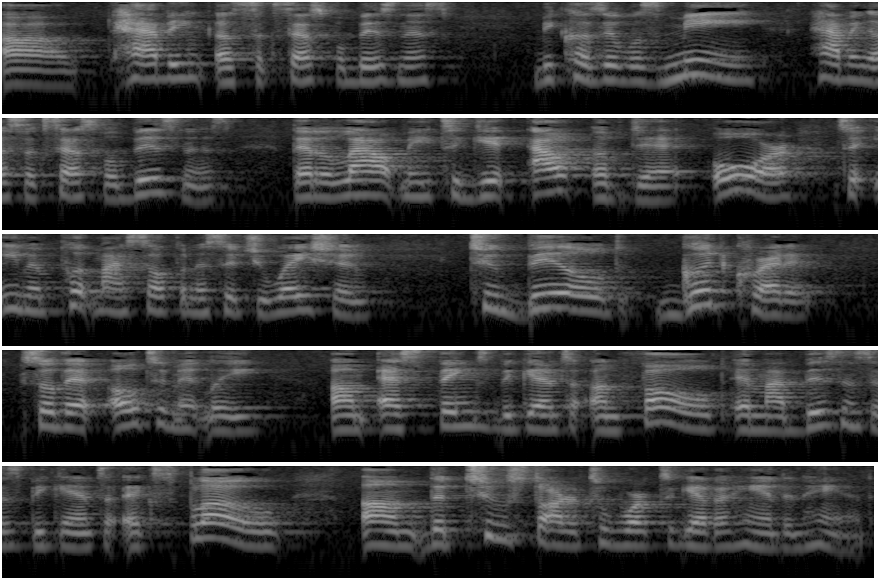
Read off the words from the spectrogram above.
uh, having a successful business because it was me having a successful business that allowed me to get out of debt or to even put myself in a situation to build good credit so that ultimately um, as things began to unfold and my businesses began to explode um, the two started to work together hand in hand.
